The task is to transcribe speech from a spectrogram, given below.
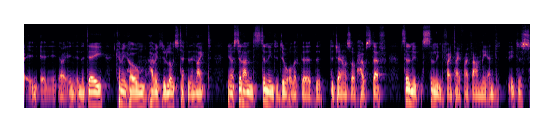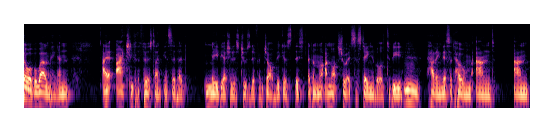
in, in, in the day, coming home, having to do loads of stuff in the night. You know, still having, still needing to do all like the, the, the general sort of house stuff. Still need, still need to find time for my family, and it's just so overwhelming. And I actually, for the first time, considered maybe I should just choose a different job because this I don't, I'm not sure it's sustainable to be having this at home and and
